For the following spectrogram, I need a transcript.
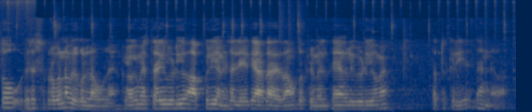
तो इसे सब्सक्राइब करना बिल्कुल ना भूलें, क्योंकि मैं इस तरह की वीडियो आपके लिए हमेशा लेके आता रहता हूँ तो फिर मिलते हैं अगली वीडियो में। तब तक के लिए धन्यवाद।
